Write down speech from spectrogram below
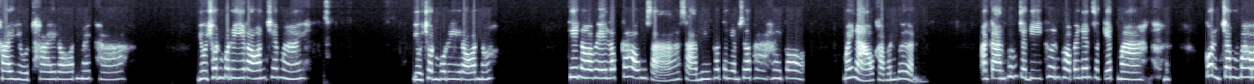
ใครอยู่ไทยร้อนไหมคะ อยู่ชนบุรีร้อนใช่ไหม อยู่ชนบุรีร้อนเนาะ ที่นอร์เวย์ลบเก้าองศา สามีเขาเตรียมเสื้อผ้าให้ก็ไม่หนาวค่ะเพื่อนๆ อาการเพิ่งจะดีขึ้นพอไปเล่นสเก็ตมา ก้นจำเบ้า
